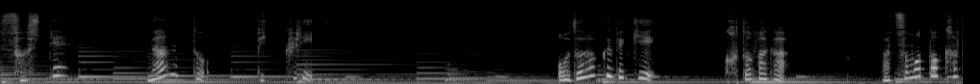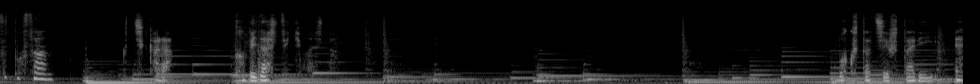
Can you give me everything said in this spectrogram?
そしてなんとびっくり。驚くべき言葉が松本和人さん口から飛び出してきました。僕たち二人え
